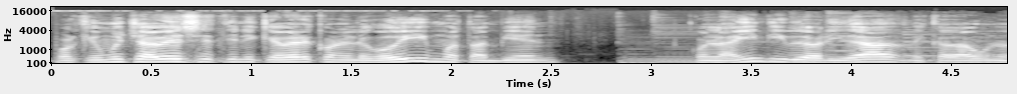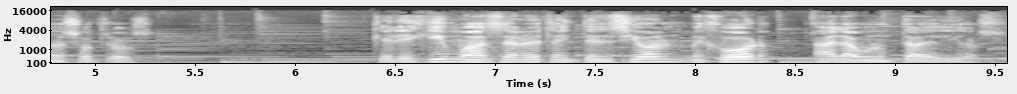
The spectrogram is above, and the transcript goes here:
porque muchas veces tiene que ver con el egoísmo también, con la individualidad de cada uno de nosotros, que elegimos hacer nuestra intención mejor a la voluntad de Dios.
